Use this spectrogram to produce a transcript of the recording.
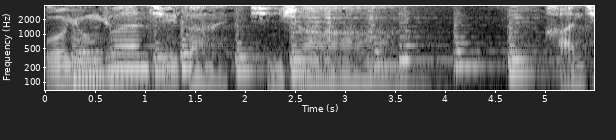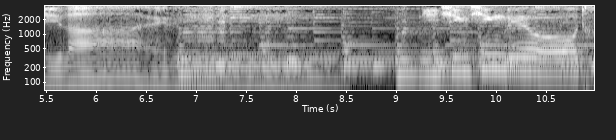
我永远记在心上。寒季来临，你轻轻流淌；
